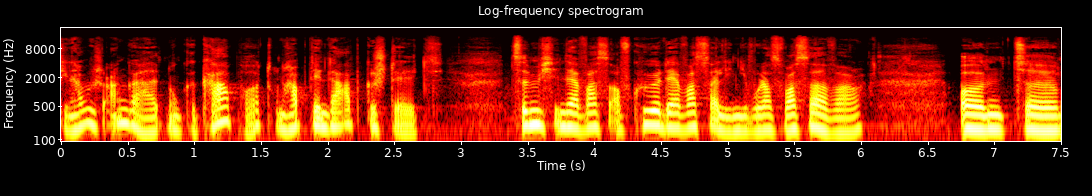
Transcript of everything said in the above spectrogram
den habe ich angehalten und gekapert und habe den da abgestellt. Ziemlich in der Wasser, auf Höhe der Wasserlinie, wo das Wasser war. Und äh,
